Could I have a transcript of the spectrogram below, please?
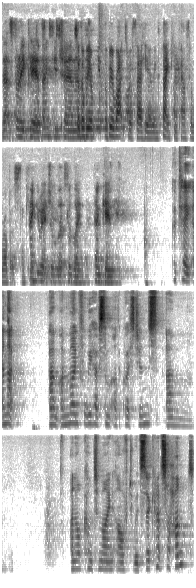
That's very clear. Thank you, Chairman. So there'll be, a, there'll be a right to a fair hearing. Thank you, councillor Roberts. Thank you. Thank you, Rachel. That's lovely. Thank you. Okay, and that, um, I'm mindful we have some other questions, um, and I'll come to mine afterwards. So councillor Hunt?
